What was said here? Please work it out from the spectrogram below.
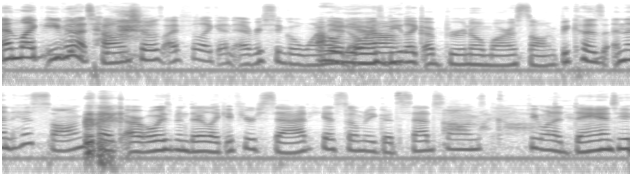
And like even at talent shows, I feel like in every single one Oh, it'd yeah. always be like a Bruno Mars song because and then his songs like are always been there. Like if you're sad, he has so many good sad songs. if you want to dance, he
